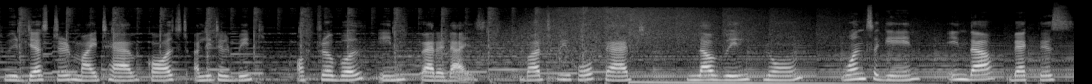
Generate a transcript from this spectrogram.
sweet gesture might have caused a little bit of trouble in paradise. But we hope that love will bloom once again in the Bacchus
